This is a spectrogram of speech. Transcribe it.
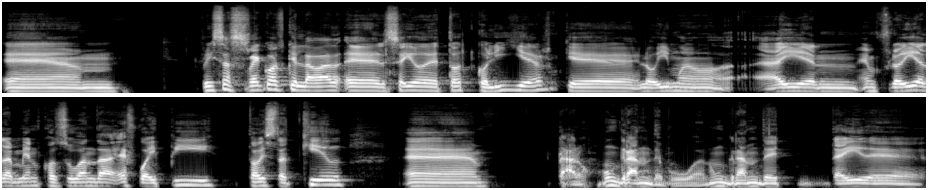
Eh, Records, que es el sello de Todd Collier, que lo vimos ahí en, en Florida también con su banda FYP, Toys That Kill. Eh, claro, un grande, pues, un grande de ahí de,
